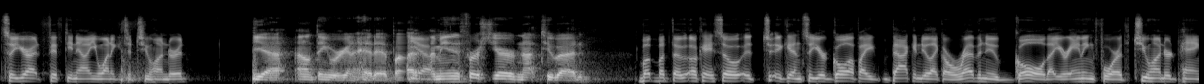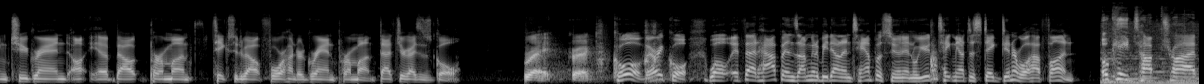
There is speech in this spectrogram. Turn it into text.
So you're at 50 now. You want to get to 200. Yeah, I don't think we're gonna hit it, but Yeah. I mean, the first year not too bad. But but the okay, so it, again, so your goal, if I back into like a revenue goal that you're aiming for, the 200 paying two grand uh, about per month takes you to about 400 grand per month. That's your guys' goal. Right, correct. Cool, very cool. Well, if that happens, I'm going to be down in Tampa soon, and you take me out to steak dinner. We'll have fun. Okay, Top Tribe,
